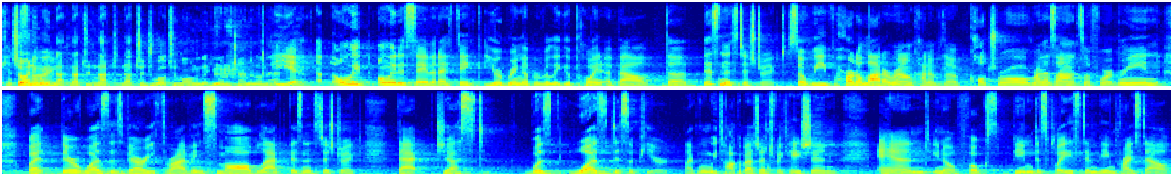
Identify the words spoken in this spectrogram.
Can, so anyway, not, not, to, not, not to dwell too long, that you want to chime in on that? Yeah, yeah, only only to say that I think you're bringing up a really good point about the business district. So we've heard a lot around kind of the cultural renaissance of Fort Greene, but there was this very thriving small black business district that just was was disappeared. Like when we talk about gentrification and you know folks being displaced and being priced out,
